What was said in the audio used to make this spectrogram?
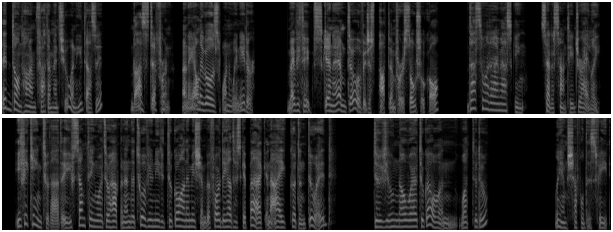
They don't harm Father Menchu when he does it. That's different, and he only goes when we need her. Maybe they'd skin him, too, if he just popped in for a social call. That's what I'm asking, said Asanti dryly. If it came to that, if something were to happen and the two of you needed to go on a mission before the others get back and I couldn't do it, do you know where to go and what to do? Liam shuffled his feet.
